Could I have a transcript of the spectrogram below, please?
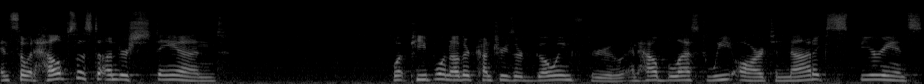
And so it helps us to understand what people in other countries are going through and how blessed we are to not experience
